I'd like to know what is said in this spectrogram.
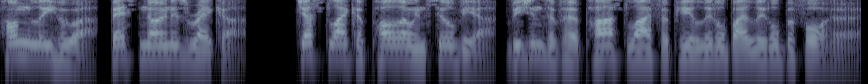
Hong Lihua, best known as Reika. Just like Apollo and Sylvia, visions of her past life appear little by little before her.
